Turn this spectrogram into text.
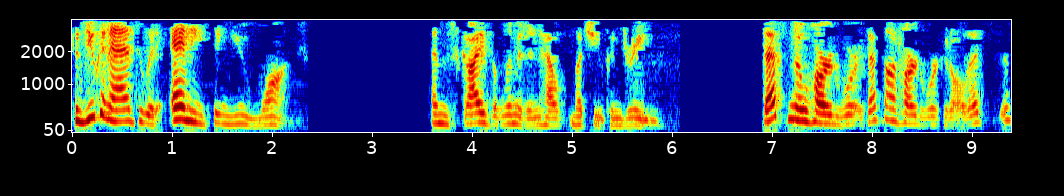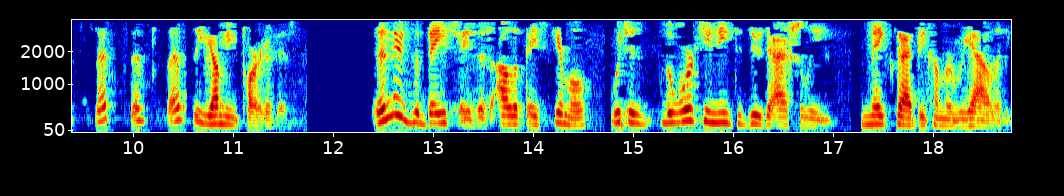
Because you can add to it anything you want. And the sky's the limit in how much you can dream. That's no hard work. That's not hard work at all. That's, that's, that's, that's, that's the yummy part of it. Then there's the base phase, this Aleph Beis Gimel, which is the work you need to do to actually make that become a reality.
